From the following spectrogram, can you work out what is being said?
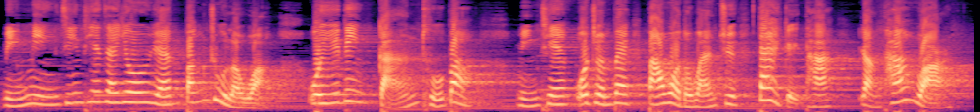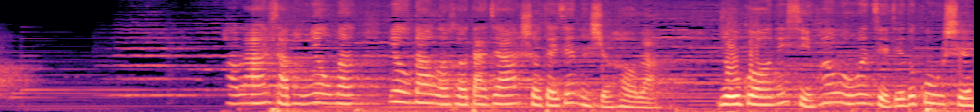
明明今天在幼儿园帮助了我，我一定感恩图报，明天我准备把我的玩具带给他，让他玩。好啦，小朋友们，又到了和大家说再见的时候了。如果你喜欢文文姐姐的故事，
